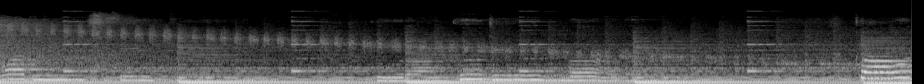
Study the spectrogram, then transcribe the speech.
habis pikir kurangku di mana? Kau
